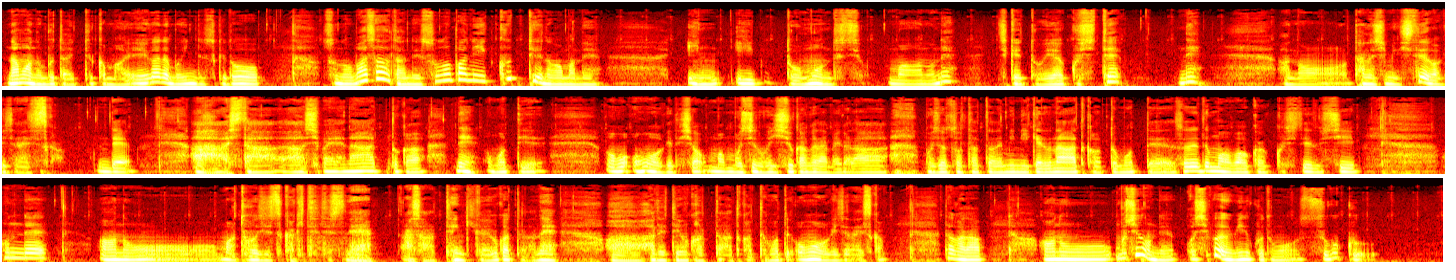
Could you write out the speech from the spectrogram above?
生の舞台っていうかまあ映画でもいいんですけどそのわざわざねその場に行くっていうのがまあねいいと思うんですよ。まああのねチケットを予約してねあの楽しみにしてるわけじゃないですか。でああ明日芝居やなとかね思って思うわけでしょ、まあ、もちろん1週間ぐらい前からもうちょっと経ったら見に行けるなとかって思ってそれでまあワクワクしてるしほんであのまあ当日かけてですね朝天気が良かったらねああ晴れてよかったとかって思って思うわけじゃないですか。だからあのもちろんねお芝居を見ることもすごく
